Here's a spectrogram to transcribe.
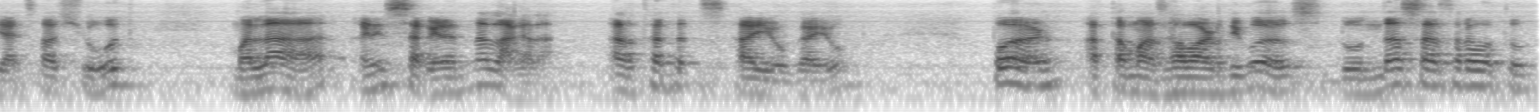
याचा शोध मला आणि सगळ्यांना लागला. अर्थातच हा योगायोग. पण आता माझा वाढदिवस दोनदा साजरा होतो.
